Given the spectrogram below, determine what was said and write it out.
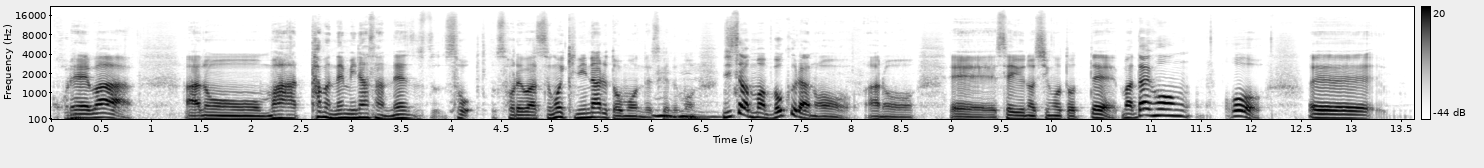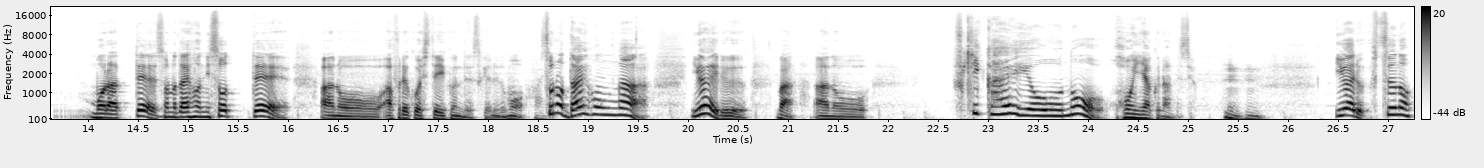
これは、あのーまあ多分ね皆さんねそそれはすごい気になると思うんですけども、実はまあ僕らの、あのえー声優の仕事って、まあ、台本を、えーもらってその台本に沿ってあのアフレコしていくんですけれども、その台本がいわゆる、まあ、あの吹き替え用の翻訳なんですよ。いわゆる普通の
